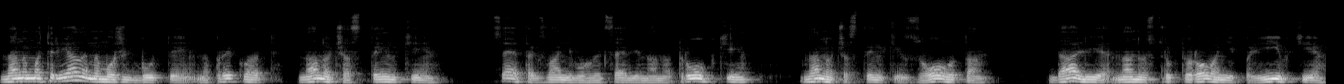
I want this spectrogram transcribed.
Наноматеріалами можуть бути, наприклад, наночастинки, це так звані вуглецеві нанотрубки, наночастинки золота. Далі наноструктуровані плівки,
